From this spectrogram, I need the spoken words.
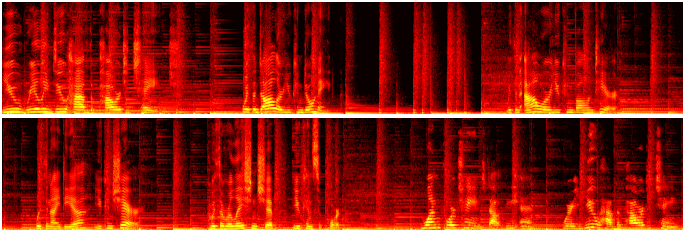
You really do have the power to change. With a dollar, you can donate. With an hour, you can volunteer. With an idea, you can share. With a relationship, you can support. One4change.vn, where you have the power to change.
